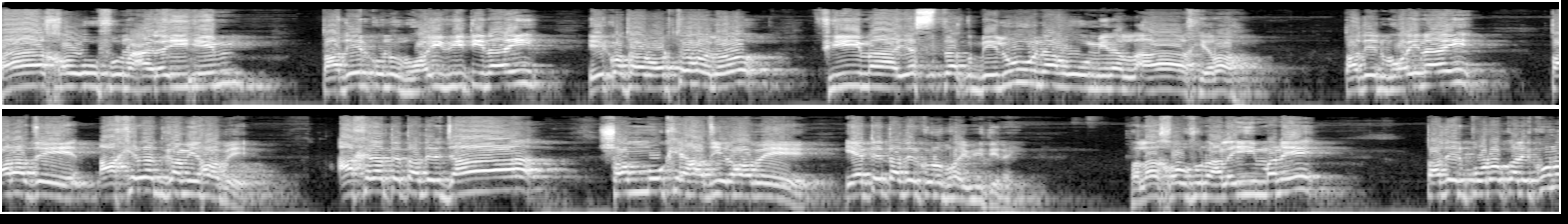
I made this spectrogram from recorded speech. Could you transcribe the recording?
লা খাউফুন আলাইহিম, তাদের কোনো ভয় ভীতি নাই। এ কথার অর্থ হলো, ফিমা ইয়াস্তাকবিলুনাহু মিনাল আখিরাহ, তাদের ভয় নাই তারা যে আখেরাতগামী হবে, আখেরাতে তাদের যা সম্মুখে হাজির হবে, এতে তাদের কোনো ভয় ভীতি নাই। ফলা খৌফুন আলাইহিম মানে তাদের পরকালে কোনো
